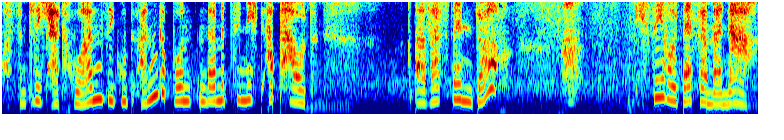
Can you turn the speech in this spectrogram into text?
Hoffentlich hat Juan sie gut angebunden, damit sie nicht abhaut. Aber was, wenn doch? Ich sehe wohl besser mal nach.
